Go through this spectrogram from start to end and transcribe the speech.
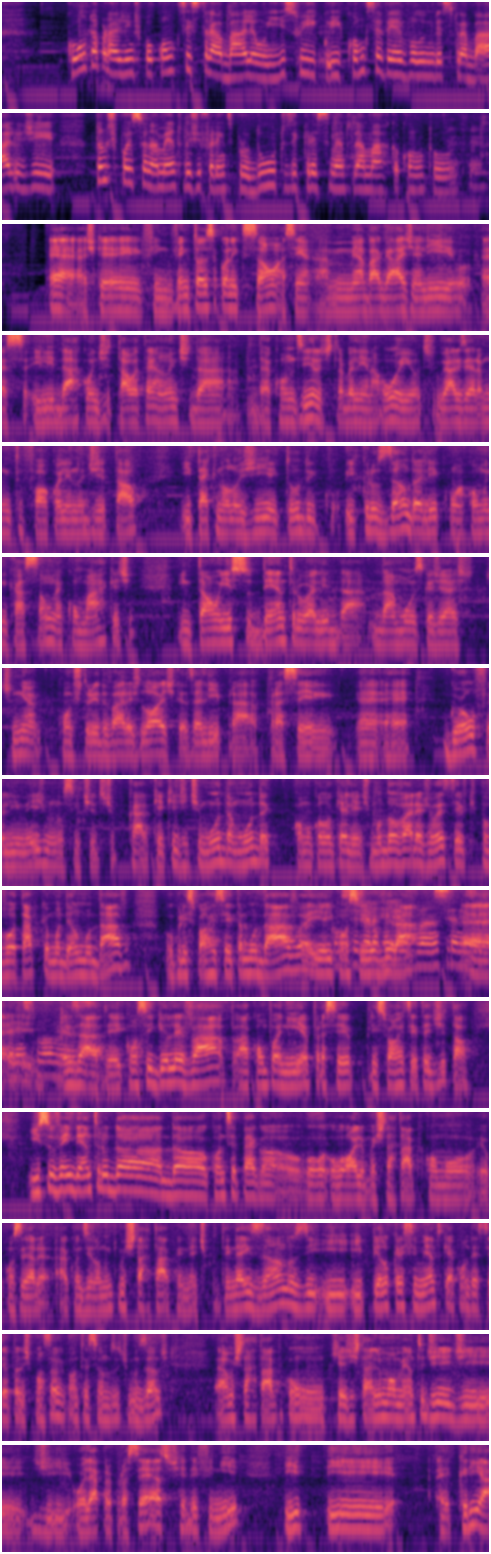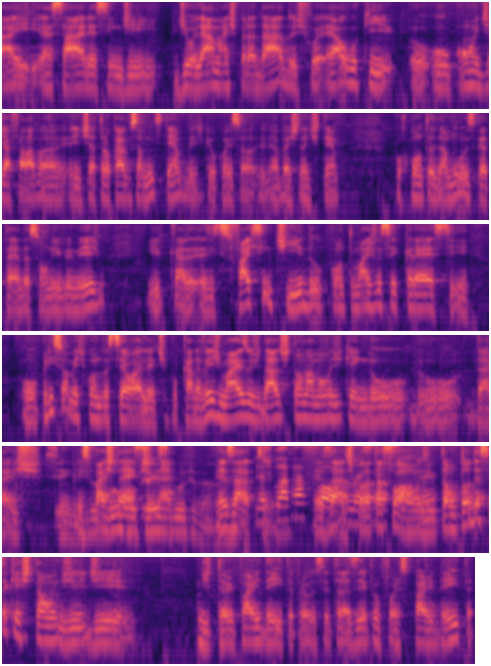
Conta pra gente, pô, como que vocês trabalham isso e, e como que você vem evoluindo esse trabalho de tanto de posicionamento dos diferentes produtos e crescimento da marca como um todo. É, acho que, enfim, vem toda essa conexão, assim, a minha bagagem ali essa, e lidar com o digital até antes da, da Condzilla, de trabalhei na Oi, em outros lugares era muito foco ali no digital e tecnologia e tudo, e, e, cruzando ali com a comunicação, né, com o marketing. Então, isso dentro ali da, da música já tinha construído várias lógicas ali para ser é, é, growth ali mesmo, no sentido, tipo, cara, o que, que a gente muda? Muda, como eu coloquei ali, a gente mudou várias vezes, teve que voltar porque o modelo mudava, o principal receita mudava e aí como conseguiu virar... relevância nesses é, momentos. Exato, e aí conseguiu levar a companhia para ser principal receita digital. Isso vem dentro da, da quando você pega o, óleo, uma startup como eu considero a Condzilla muito uma startup, né? Tipo, tem 10 anos e, e, e pelo crescimento que aconteceu, pela expansão que aconteceu nos últimos anos, é uma startup com que a gente está no momento de, de, de olhar para processos, redefinir e, e é, criar essa área assim de, de olhar mais para dados foi é algo que o, o Conrad já falava, a gente já trocava isso há muito tempo, desde que eu conheço há bastante tempo, por conta da música, até da Som Livre mesmo. E, cara, isso faz sentido. Quanto mais você cresce, ou principalmente quando você olha, tipo, cada vez mais os dados estão na mão de quem? Do, do das Sim, principais do Google, techs, né? Facebook, né? Exato. Das plataformas. Exato, das plataformas. Assim, né? Então, toda essa questão de, de, de third party data para você trazer para o first party data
